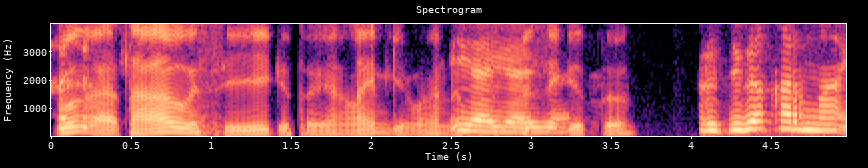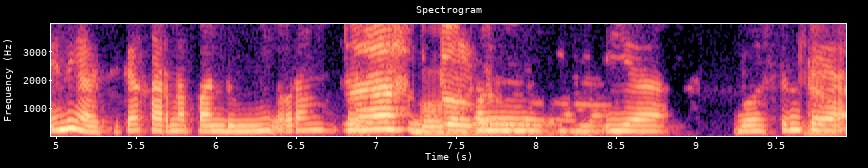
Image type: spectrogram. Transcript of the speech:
gue nggak tahu sih gitu yang lain gimana Iya iya sih iya. gitu Terus juga karena ini gak sih kak karena pandemi orang Nah, betul ngomong. iya bosen ya kayak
